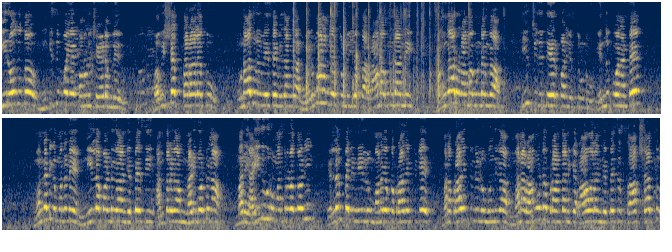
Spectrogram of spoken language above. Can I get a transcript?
ఈ రోజుతో ముగిసిపోయే పనులు చేయడం లేదు. భవిష్యత్ తరాలకు పునాదులు వేసే విధంగా నిర్మాణం చేస్తుండు. ఈ యొక్క రామగుండాన్ని బంగారు రామగుండంగా తీర్చిదిద్దే ఏర్పాటు చేస్తుండు. ఎందుకు అనంటే మొన్నటికి మొన్ననే నీళ్ళ పండుగ అని చెప్పేసి అంతర్గాం నడిబొట్టున మరి ఐదుగురు మంత్రులతోని ఎల్లంపల్లి నీళ్ళు మన యొక్క ప్రాజెక్టుకే మన ప్రాజెక్టు నీళ్ళు ముందుగా మన రామగుండం ప్రాంతానికి రావాలని చెప్పేసి సాక్షాత్తు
